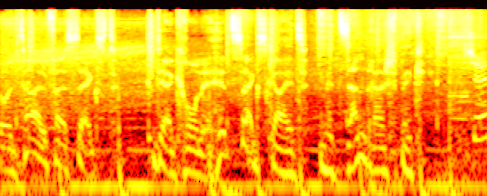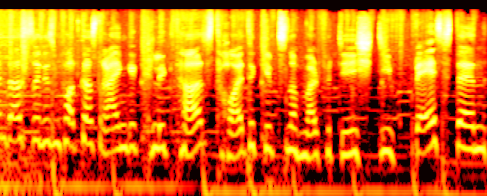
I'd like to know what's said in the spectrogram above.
Total versext. Der Krone-Hit Sex Guide mit Sandra Spick. Schön, dass du in diesen Podcast reingeklickt hast. Heute gibt's nochmal für dich die besten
